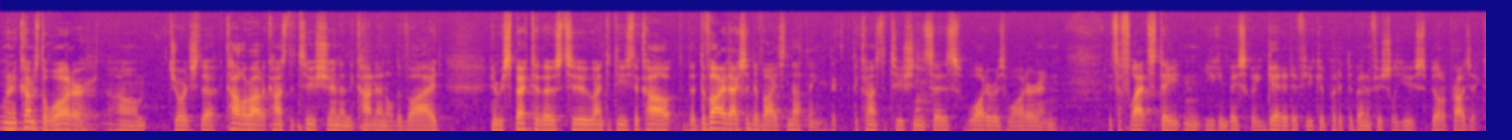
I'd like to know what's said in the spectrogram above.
When it comes to water, um, George, the Colorado Constitution and the Continental Divide, in respect to those two entities, the Col, the divide actually divides nothing. The, the Constitution says water is water, and it's a flat state, and you can basically get it if you could put it to beneficial use, build a project.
